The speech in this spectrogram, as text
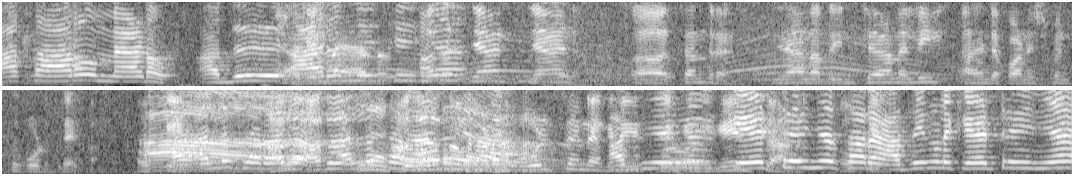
ആ സാറോ മാഡം അത് ആരെന്ന് വെച്ച് കഴിഞ്ഞാൽ ഞാൻ ഞാൻ ചന്ദ്രൻ ഞാൻ അത് ഇന്റേണലി അതിന്റെ പണിഷ്മെന്റ് കൊടുത്തേക്കാം. അല്ല സാറേ അത് അത് അല്ല സാർ അത് ഞങ്ങൾ കേട്ട് കഴിഞ്ഞാൽ സാറേ അത് നിങ്ങൾ കേട്ട് കഴിഞ്ഞാൽ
